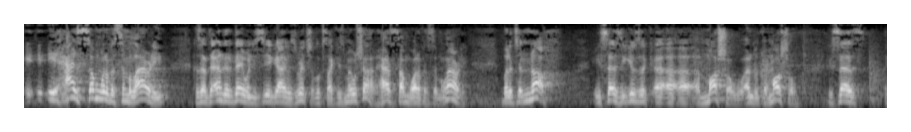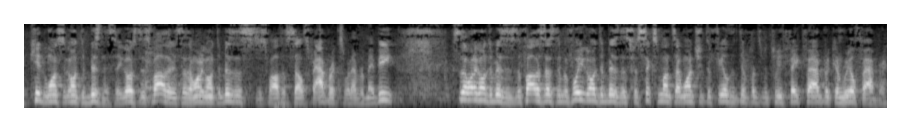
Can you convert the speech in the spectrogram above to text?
it, it, has somewhat of a similarity, because at the end of the day, when you see a guy who's rich, it looks like he's meushar. It has somewhat of a similarity. But it's enough. He says, he gives a, a, a, a mushal, we'll end with the marshal. He says, a kid wants to go into business. So he goes to his father, he says, I want to go into business. His father sells fabrics, whatever it may be. He says, I want to go into business. The father says to him, before you go into business, for six months, I want you to feel the difference between fake fabric and real fabric.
